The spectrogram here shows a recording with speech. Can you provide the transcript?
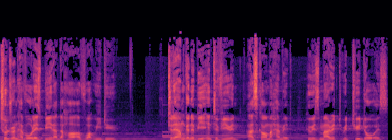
Children have always been at the heart of what we do. Today I'm going to be interviewing Azkar Mohammed, who is married with two daughters.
